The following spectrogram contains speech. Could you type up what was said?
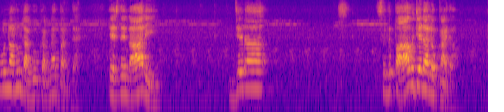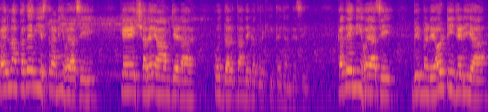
ਉਹਨਾਂ ਨੂੰ ਲਾਗੂ ਕਰਨਾ ਬਣਦਾ ਹੈ। ਇਸ ਦੇ ਨਾਲ ਹੀ ਜਿਹੜਾ ਸਦਭਾਵ ਜਿਹੜਾ ਲੋਕਾਂ ਦਾ, ਪਹਿਲਾਂ ਕਦੇ ਵੀ ਇਸ ਤਰ੍ਹਾਂ ਨਹੀਂ ਹੋਇਆ ਸੀ ਕਿ ਸ਼ਰੇਆਮ ਜਿਹੜਾ ਉਹ ਦਲਤਾਂ ਦੇ ਕਤਲ ਕੀਤੇ ਜਾਂਦੇ ਸੀ। ਕਦੇ ਨਹੀਂ ਹੋਇਆ ਸੀ ਵੀ ਮੈਜੋਰਟੀ ਜਿਹੜੀ ਆ,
